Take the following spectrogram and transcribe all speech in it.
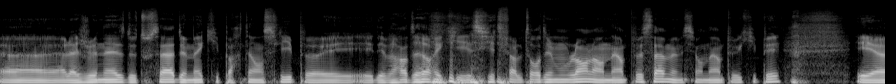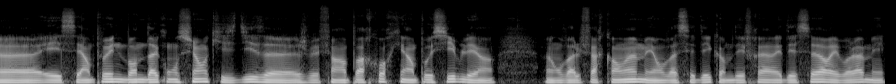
Euh, à la jeunesse de tout ça, de mecs qui partaient en slip et, des bardeurs et qui essayaient de faire le tour du Mont Blanc. Là, on est un peu ça, même si on est un peu équipé. Et, et c'est un peu une bande d'inconscients qui se disent je vais faire un parcours qui est impossible et euh, on va le faire quand même et on va s'aider comme des frères et des sœurs et voilà mais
